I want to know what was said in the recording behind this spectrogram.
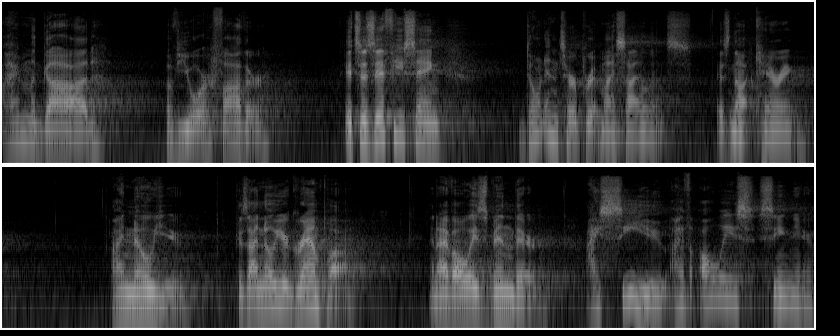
I am the God of your father. It's as if he's saying, Don't interpret my silence as not caring. I know you because I know your grandpa, and I've always been there. I see you. I've always seen you,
